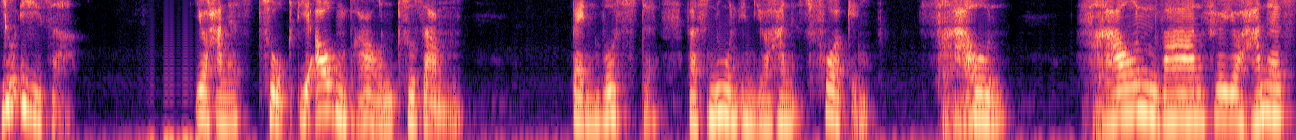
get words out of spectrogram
Luisa. Johannes zog die Augenbrauen zusammen. Ben wusste, was nun in Johannes vorging. Frauen. Frauen waren für Johannes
